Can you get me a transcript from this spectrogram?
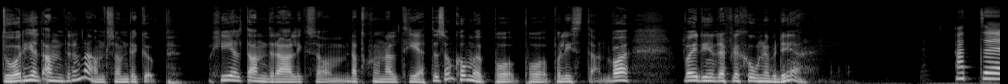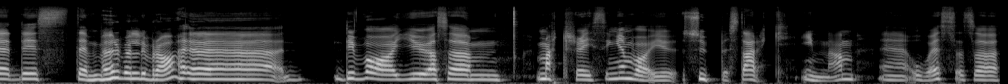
då var det helt andra namn som dök upp. Helt andra liksom, nationaliteter som kom upp på, på, på listan. Vad, vad är din reflektion över det? Att eh, det stämmer väldigt bra. Eh, det var ju alltså matchracingen var ju superstark innan eh, OS. Alltså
